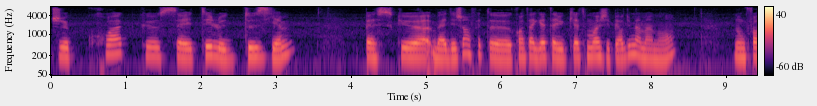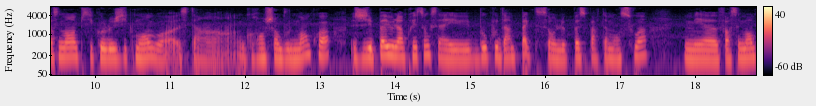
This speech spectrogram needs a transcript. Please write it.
Je crois que ça a été le deuxième. Parce que, bah déjà, en fait, euh, quand Agathe a eu 4 mois, j'ai perdu ma maman. Donc forcément, psychologiquement, bon, c'était un grand chamboulement, quoi. J'ai pas eu l'impression que ça ait eu beaucoup d'impact sur le postpartum en soi. Mais euh, forcément,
